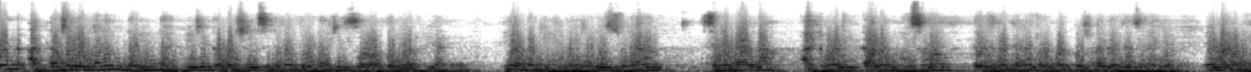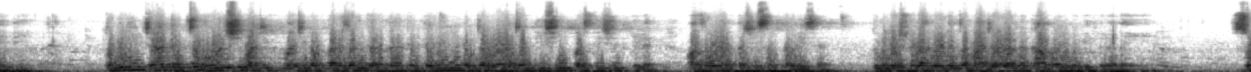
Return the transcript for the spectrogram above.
पण आताच्या लोकांना नवीन ढाकणीचे कमर्शियल सिनेमा देण्याची जबाबदारी आपली आहे ती आपण केली पाहिजे. आणि जुन्या सिनेमांना आठवण काढून हसणं गरजेचं त्यांना प्रमाण पोचणं गरजेचं नाहीये हे मला माहिती आहे. तुम्ही ज्या त्यांच्या रोलशी माझी माझी कंपॅरिझन करताय ते त्यांनी मी त्यांच्या वयाच्या तीशी पस्तीशीत केलंय माझं वय आताशी सत्तावीस आहे. तुम्ही लक्ष्मीनाथ बेर्डेंचं माझ्या वयाला कामही बघितलेलं नाहीये. सो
